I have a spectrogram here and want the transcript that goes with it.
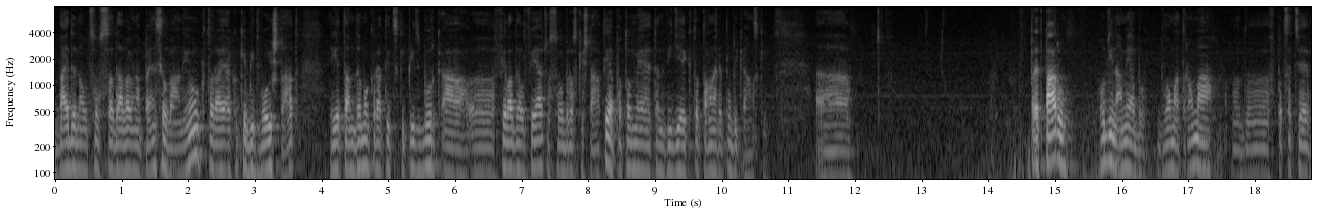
Bidenovcov sa dávajú na Pensylvániu, ktorá je ako keby dvojštát. Je tam demokratický Pittsburgh a Philadelphia, čo sú obrovské štáty, a potom je ten vidiek totálne republikánsky. Pred pár hodinami, alebo dvoma, troma, v podstate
